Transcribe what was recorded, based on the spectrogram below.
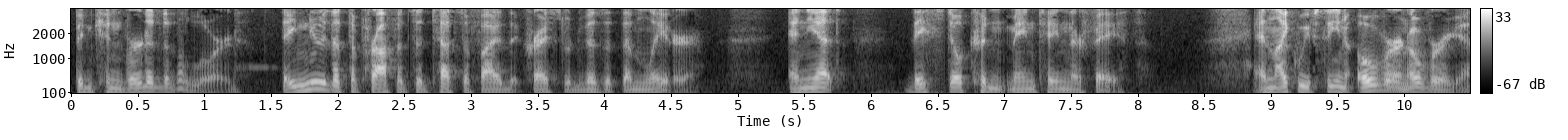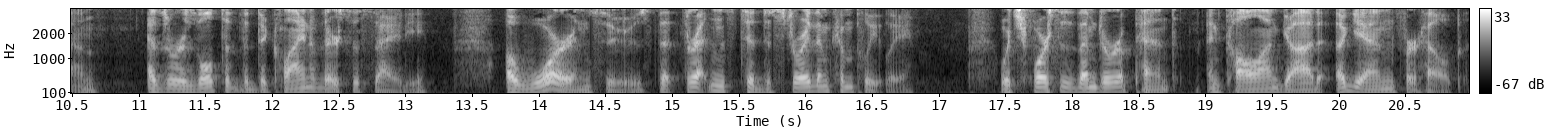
been converted to the Lord. They knew that the prophets had testified that Christ would visit them later, and yet they still couldn't maintain their faith. And like we've seen over and over again, as a result of the decline of their society, a war ensues that threatens to destroy them completely, which forces them to repent and call on God again for help,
